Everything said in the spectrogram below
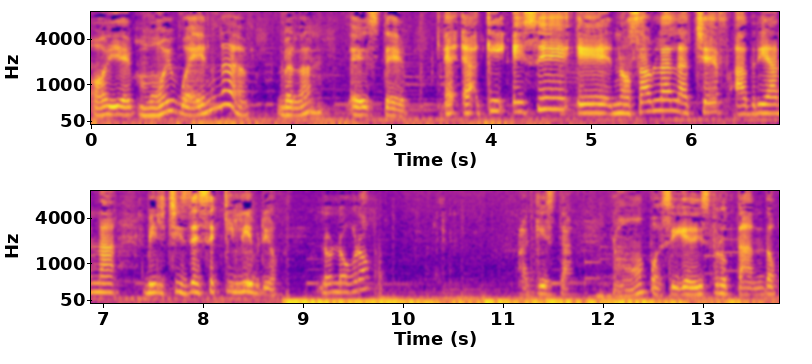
Oye, muy buena, ¿verdad? Este, eh, aquí ese eh, nos habla la chef Adriana Vilchis de ese equilibrio. ¿Lo logró? Aquí está. No, pues sigue disfrutando.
